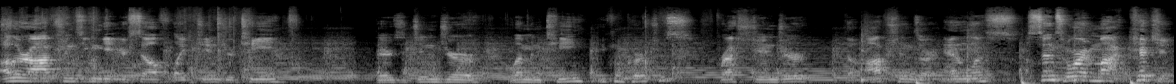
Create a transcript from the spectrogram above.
Other options you can get yourself like ginger tea. There's ginger lemon tea you can purchase. Fresh ginger. Options are endless. Since we're in my kitchen,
